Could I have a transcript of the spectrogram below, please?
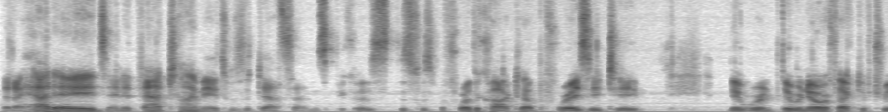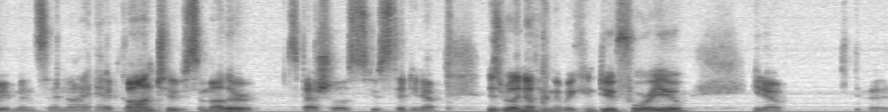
that I had AIDS, and at that time AIDS was a death sentence because this was before the cocktail, before AZT. There were there were no effective treatments, and I had gone to some other specialists who said, you know, there's really nothing that we can do for you. You know, uh,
